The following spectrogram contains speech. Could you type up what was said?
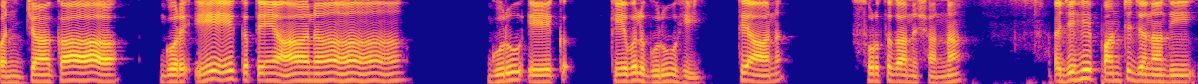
ਪੰਚਾਂ ਕਾ ਗੁਰ ਏਕ ਧਿਆਨ, ਗੁਰੂ ਏਕ ਕੇਵਲ ਗੁਰੂ ਹੀ ਧਿਆਨ, ਸੁਰਤ ਦਾ ਨਿਸ਼ਾਨਾ। ਅਜਿਹੇ ਪੰਜ ਜਨਾਂ ਦੀ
